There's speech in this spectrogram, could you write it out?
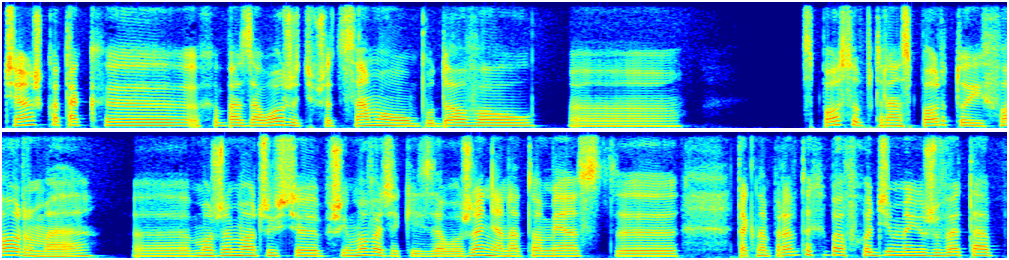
ciężko tak y, chyba założyć przed samą budową y, sposób transportu i formę. Y, możemy oczywiście przyjmować jakieś założenia, natomiast tak naprawdę chyba wchodzimy już w etap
